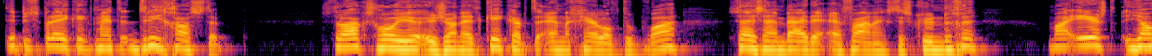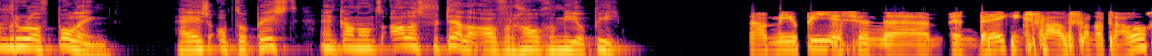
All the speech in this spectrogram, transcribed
Dit bespreek ik met drie gasten. Straks hoor je Jeannette Kikkert en Gerlof Dubois. Zij zijn beide ervaringsdeskundigen. Maar eerst Jan-Roelof Polling. Hij is optopist en kan ons alles vertellen over hoge myopie. Nou, myopie is een, uh, een brekingsfout van het oog.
